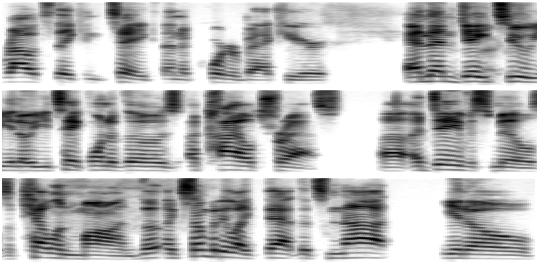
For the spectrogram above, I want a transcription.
routes they can take than a quarterback here. And then day Right. two, you know, you take one of those, a Kyle Trask, uh, a Davis Mills, a Kellen Mond, the- like somebody like that. That's not, you know,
